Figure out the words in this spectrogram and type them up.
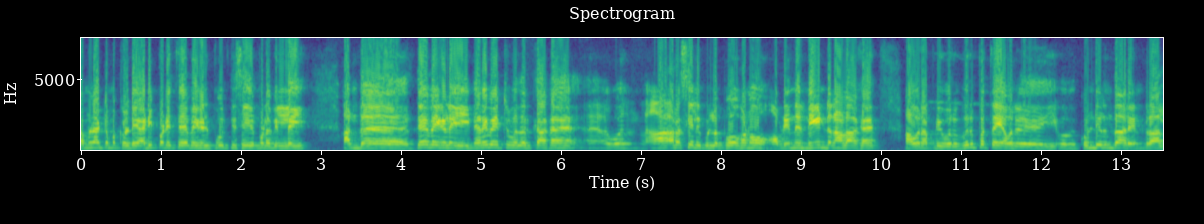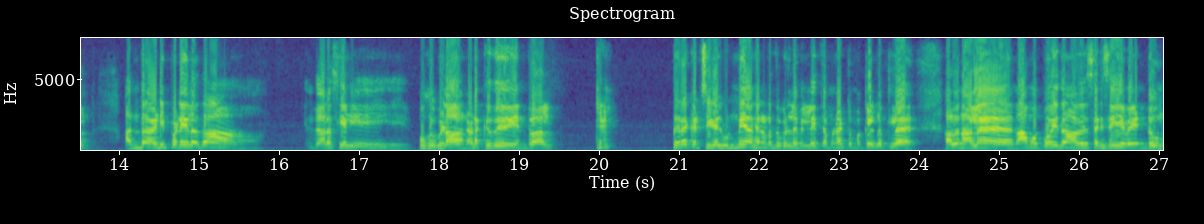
தமிழ்நாட்டு மக்களுடைய அடிப்படை தேவைகள் பூர்த்தி செய்யப்படவில்லை. அந்த தேவைகளை நிறைவேற்றுவதற்காக அரசியலுக்குள்ள போகணும் அப்படின்னு நீண்ட நாளாக அவர் அப்படி ஒரு விருப்பத்தை அவர் கொண்டிருந்தார் என்றால் அந்த அடிப்படையில தான் இந்த அரசியல் புகுவிழா நடக்குது என்றால் பிற கட்சிகள் உண்மையாக நடந்து கொள்ளவில்லை தமிழ்நாட்டு மக்களிடத்துல. அதனால நாம போய் தான் அதை சரி செய்ய வேண்டும்.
